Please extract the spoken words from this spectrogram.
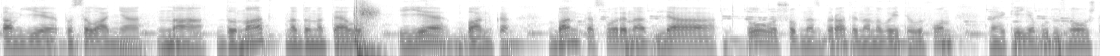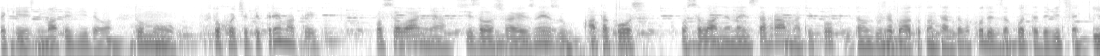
там є посилання на донат на Донателло, і є банка. Банка створена для того, щоб назбирати на новий телефон, на який я буду знову ж таки знімати відео. Тому хто хоче підтримати, посилання всі залишаю знизу, а також посилання на інстаграм, на тікток, і там дуже багато контенту виходить. Заходьте, дивіться, і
